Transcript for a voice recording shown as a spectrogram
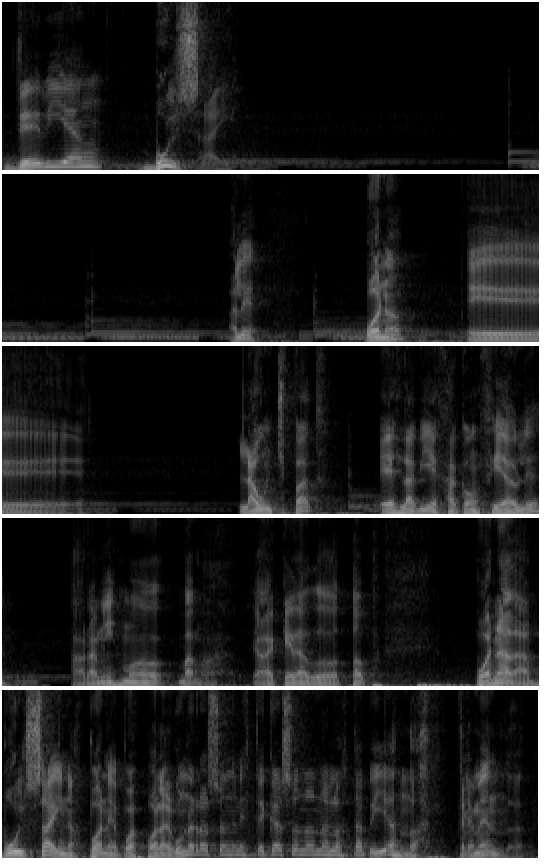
Debian Bullseye. Vale. Bueno, eh, Launchpad es la vieja confiable. Ahora mismo, vamos, ha quedado top. Pues nada, Bullseye nos pone, pues por alguna razón en este caso no nos lo está pillando. Tremendo.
